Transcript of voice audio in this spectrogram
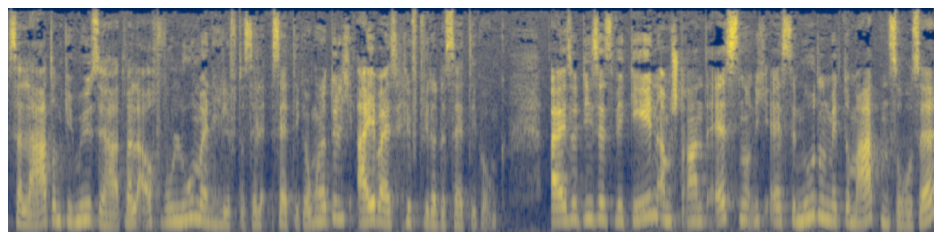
Salat und Gemüse hat, weil auch Volumen hilft der Sättigung und natürlich Eiweiß hilft wieder der Sättigung. Also dieses, wir gehen am Strand essen und ich esse Nudeln mit Tomatensauce,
